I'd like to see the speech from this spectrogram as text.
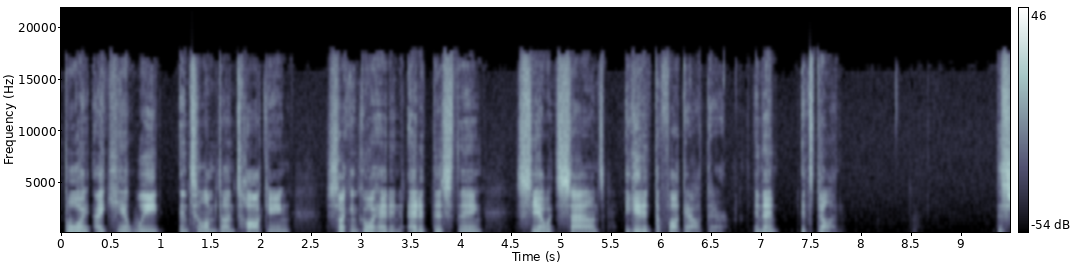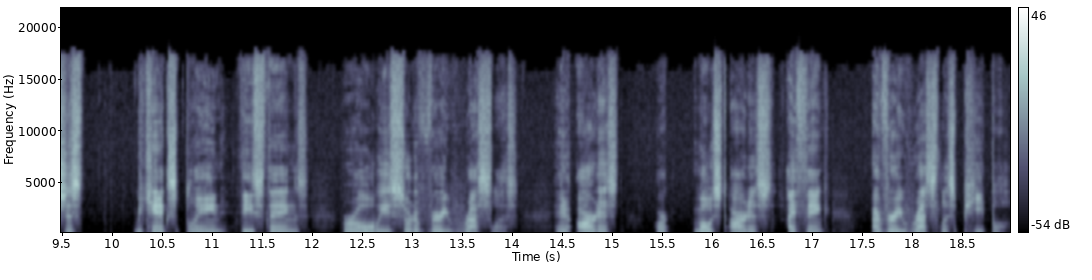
boy, I can't wait until I'm done talking so I can go ahead and edit this thing, see how it sounds, and get it the fuck out there. And then it's done. It's just, we can't explain these things. We're always sort of very restless. An artist, or most artists, I think, are very restless people.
